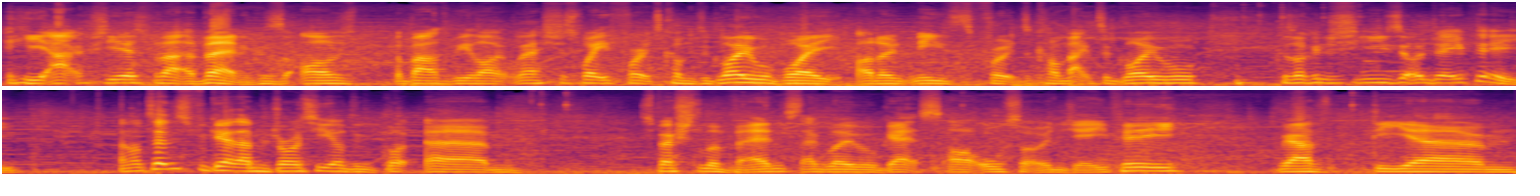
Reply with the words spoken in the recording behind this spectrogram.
he actually is for that event because I was about to be like, let's just wait for it to come to global, but I don't need for it to come back to global because I can just use it on JP. And I tend to forget that majority of the um, special events that global gets are also on JP. We have the um,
